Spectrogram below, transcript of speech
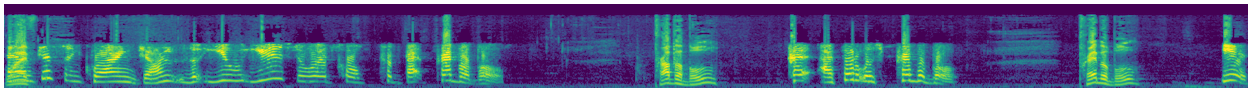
And I'm just inquiring, John, you used a word called pre- probable. probable, Pre- I thought it was probable. probable. Yes,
